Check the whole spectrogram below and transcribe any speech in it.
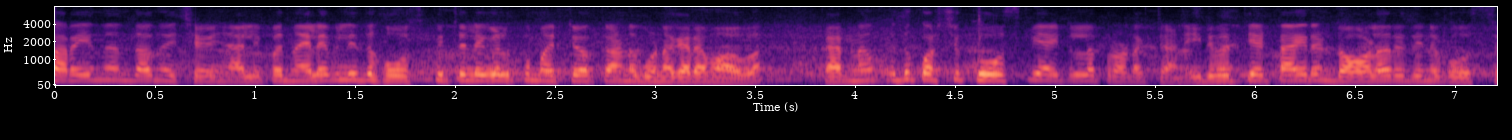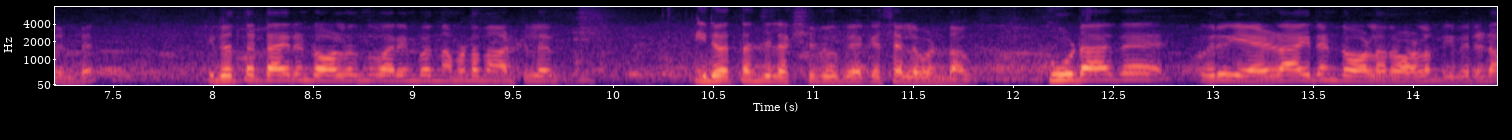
പറയുന്നത് എന്താണെന്ന് വെച്ച് കഴിഞ്ഞാൽ ഇപ്പോൾ നിലവിൽ ഇത് ഹോസ്പിറ്റലുകൾക്കും മറ്റുമൊക്കെയാണ് ഗുണകരമാവുക. കാരണം ഇത് കുറച്ച് കോസ്റ്റ്ലി ആയിട്ടുള്ള പ്രോഡക്റ്റാണ് ഇരുപത്തിയെട്ടായിരം ഡോളർ ഇതിന് കോസ്റ്റ് ഉണ്ട്. ഇരുപത്തെട്ടായിരം ഡോളർ എന്ന് പറയുമ്പോൾ നമ്മുടെ നാട്ടിൽ ഇരുപത്തഞ്ച് ലക്ഷം രൂപയൊക്കെ ചിലവുണ്ടാകും കൂടാതെ ഒരു ഏഴായിരം ഡോളറോളം ഇവരുടെ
